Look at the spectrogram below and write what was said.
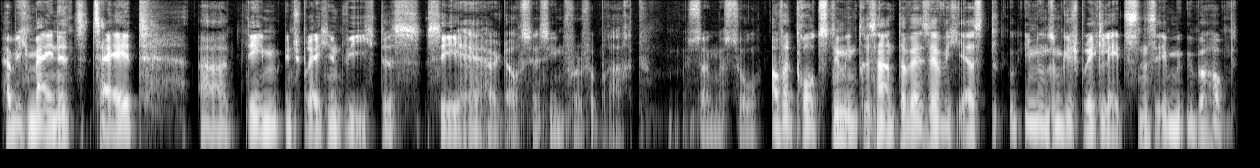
Habe ich meine Zeit äh, dementsprechend, wie ich das sehe, halt auch sehr sinnvoll verbracht sagen wir so. Aber trotzdem, interessanterweise habe ich erst in unserem Gespräch letztens eben überhaupt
